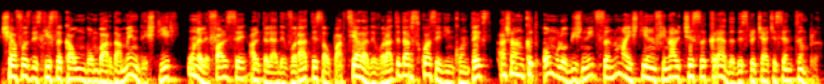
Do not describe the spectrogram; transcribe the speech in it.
și a fost descrisă ca un bombardament de știri, unele false, altele adevărate sau parțial adevărate, dar scoase din context, așa încât omul obișnuit să nu mai știe în final ce să creadă despre ceea ce se întâmplă.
